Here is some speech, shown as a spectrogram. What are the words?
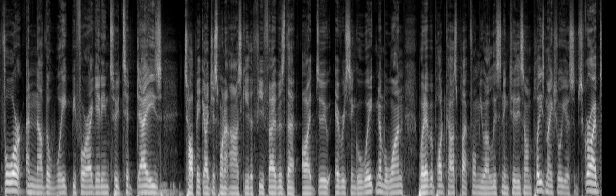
for another week. Before I get into today's topic, I just want to ask you the few favors that I do every single week. Number one, whatever podcast platform you are listening to this on, please make sure you're subscribed.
